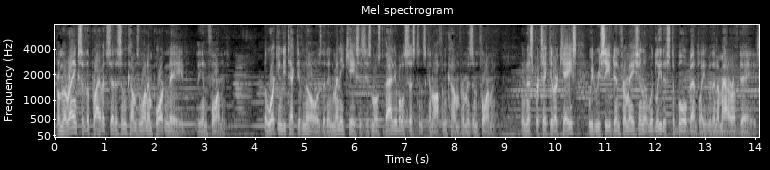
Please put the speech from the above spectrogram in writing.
From the ranks of the private citizen comes one important aid the informant. The working detective knows that in many cases his most valuable assistance can often come from his informant. In this particular case, we'd received information that would lead us to Bull Bentley within a matter of days.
